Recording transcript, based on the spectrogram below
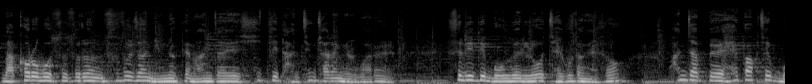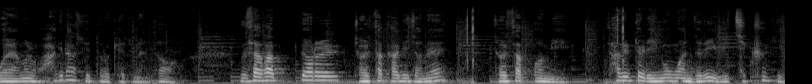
마코 로봇 수술은 수술 전 입력된 환자의 CT 단층 촬영 결과를 3D 모델로 재구성해서 환자 뼈의 해박적 모양을 확인할 수 있도록 해주면서 의사가 뼈를 절삭하기 전에 절삭 범위, 삽입될 인공관절의 위치 크기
